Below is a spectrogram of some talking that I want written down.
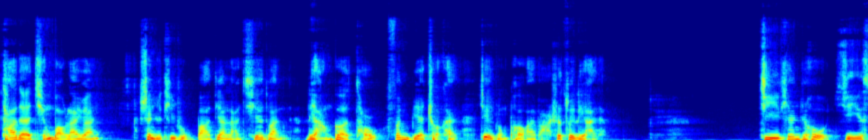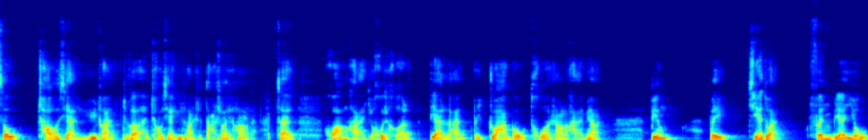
他的情报来源甚至提出把电缆切断两个头，分别扯开。这种破坏法是最厉害的。几天之后，几艘朝鲜渔船（这个朝鲜渔船是打双引号的）在。黄海就汇合了，电缆被抓钩拖上了海面，并被截断，分别由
